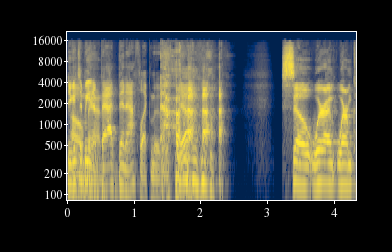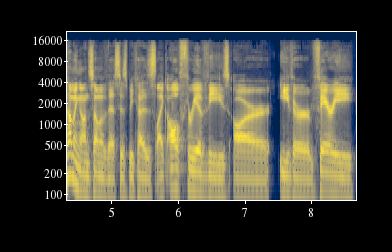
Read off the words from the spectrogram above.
you get Oh, to be in a bad Ben Affleck movie. Yeah. So where I'm where I'm coming on some of this is because like all three of these are either very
